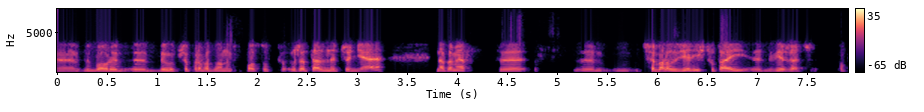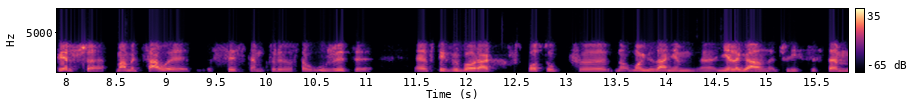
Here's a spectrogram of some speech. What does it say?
e, wybory e, były przeprowadzone w sposób rzetelny, czy nie. Natomiast e, trzeba rozdzielić tutaj dwie rzeczy. Po pierwsze, mamy cały system, który został użyty w tych wyborach w sposób, no, moim zdaniem, nielegalny, czyli system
